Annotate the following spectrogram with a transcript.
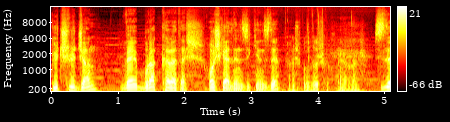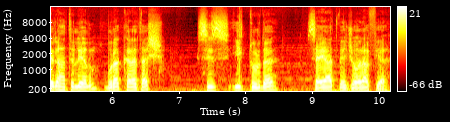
Güçlücan ve Burak Karataş. Hoş geldiniz ikiniz de. Hoş bulduk. Sizleri hatırlayalım. Burak Karataş, siz ilk turda seyahat ve coğrafya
